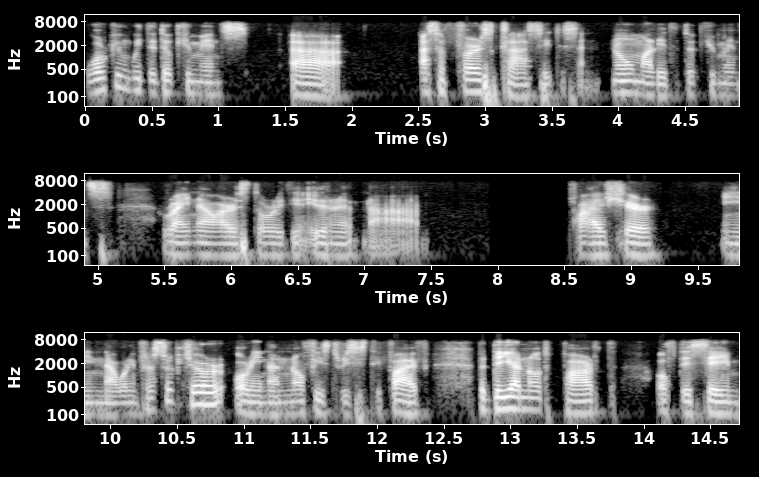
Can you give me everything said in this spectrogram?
working with the documents uh, as a first class citizen. Normally the documents right now are stored in either a file share in our infrastructure or in an Office 365, but they are not part of the same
